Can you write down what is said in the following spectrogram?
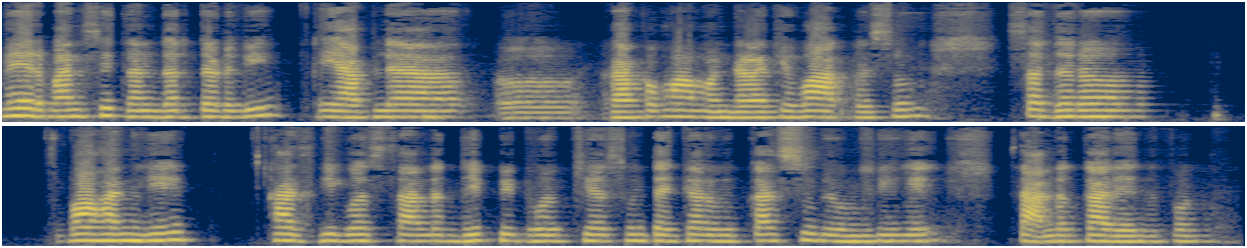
मेहरबान सिकंदर तडवी हे आपल्या राप महामंडळाचे वाहक असून सदर वाहन हे खासगी बस चालक जे पेट्रोलचे असून त्याच्यावर विकास सूर्यवंशी हे चालक कार्यरत होते.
